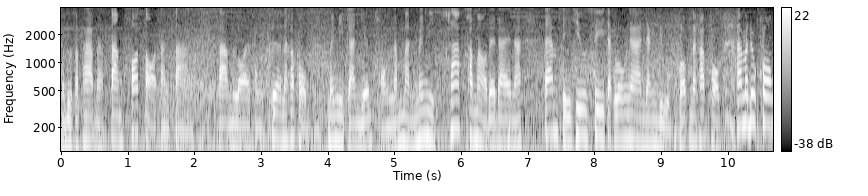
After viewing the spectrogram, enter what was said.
มาดูสภาพนะครับตามข้อต่อต่างๆตามรอยของเครื่องนะครับผม ไม่มีการเยิ้มของน้ำมัน ไม่มีคราบขม่าใดๆนะ แต้มสี QC จากโรงงานยังอยู่ครบนะครับผมมาดูโครง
